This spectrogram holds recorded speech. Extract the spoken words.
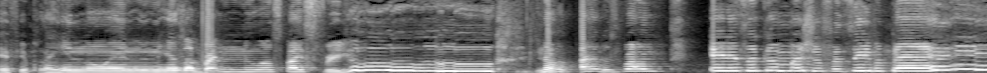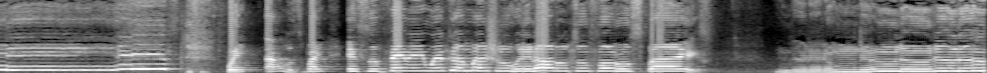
If you're playing the wind, here's a brand new old spice for you. No, I was wrong. It is a commercial for zebra pants. Wait, I was right. It's a very weird commercial with auto tune for a spice. Do-do-dum-dum.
